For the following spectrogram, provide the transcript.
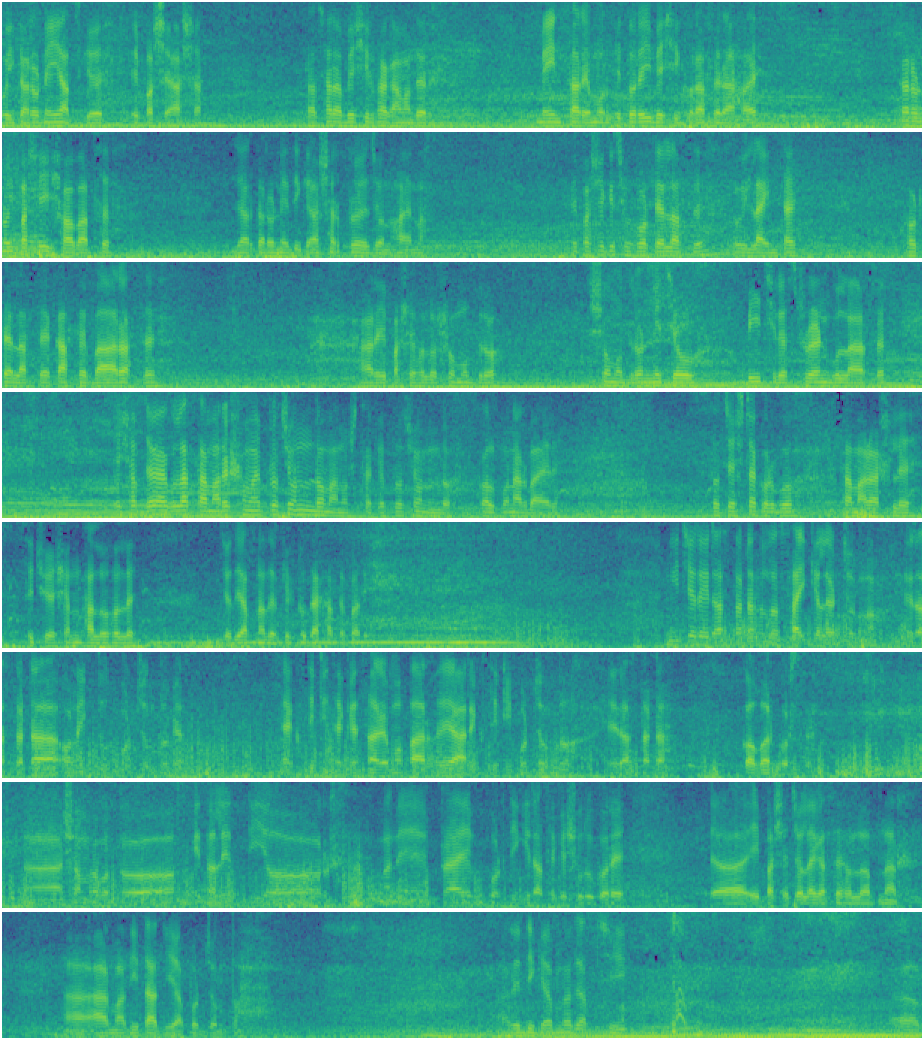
ওই কারণেই আজকে এ পাশে আসা। তাছাড়া বেশিরভাগ আমাদের মেইন সারেমোর ভিতরেই বেশি ঘোরাফেরা হয়। কারণ ওই পাশেই সব আছে, যার কারণে এদিকে আসার প্রয়োজন হয় না। এ পাশে কিছু হোটেল আছে, ওই লাইনটায়। হোটেল আছে কাফে বার আছে। আর এই পাশে হলো সমুদ্র। সমুদ্রের নিচেও বিচ রেস্টুরেন্টগুলো আছে। এইসব জায়গাগুলো সামারের সময় প্রচণ্ড মানুষ থাকে, প্রচণ্ড কল্পনার বাইরে। সো চেষ্টা করব সামার আসলে সিচুয়েশন ভালো হলে, যদি আপনাদেরকে একটু দেখাতে পারি। নিচের এই রাস্তাটা হলো সাইকেলের জন্য। এই রাস্তাটা অনেক দূর পর্যন্ত গেছে। এক সিটি থেকে সারেমো পার হয়ে আরেক সিটি পর্যন্ত এই রাস্তাটা কভার করছে। সম্ভবত হসপিটালের দিয়র মানে প্রায় বর্দিগিরা থেকে শুরু করে এই পাশে চলে গেছে হলো আপনার আরমাদি তাজিয়া পর্যন্ত। আর এদিকে আমরা যাচ্ছি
